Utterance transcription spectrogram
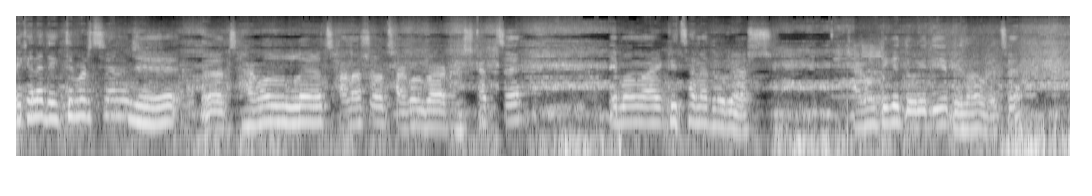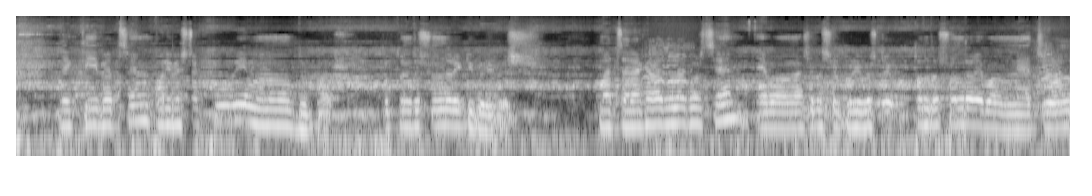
এখানে দেখতে পাচ্ছেন যে ছাগলের ছানা সহ ছাগলরা ঘাস খাচ্ছে এবং আরেকটি ছানা দৌড়ে আসছে। ছাগলটিকে দড়ি দিয়ে বেঁধা হয়েছে। দেখতেই পাচ্ছেন, পরিবেশটা খুবই মনোমুগ্ধকর। অত্যন্ত সুন্দর একটি পরিবেশ। বাচ্চারা খেলাধুলা করছে এবং আশেপাশের পরিবেশটা অত্যন্ত সুন্দর এবং ন্যাচারাল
